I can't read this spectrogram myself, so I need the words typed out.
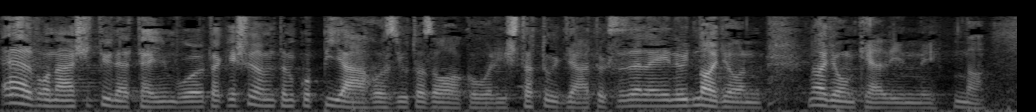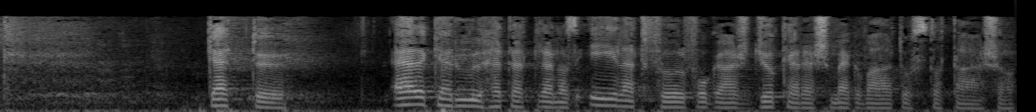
elvonási tüneteim voltak, és olyan, mint amikor piához jut az alkoholista, tudjátok, az elején úgy nagyon, nagyon kell inni. Na. Kettő. Elkerülhetetlen az életfölfogás gyökeres megváltoztatása.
